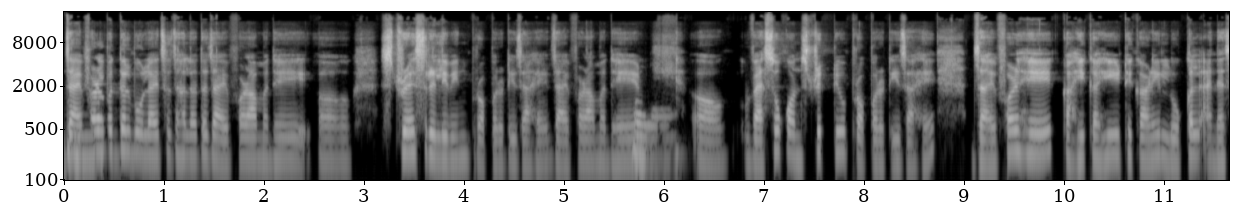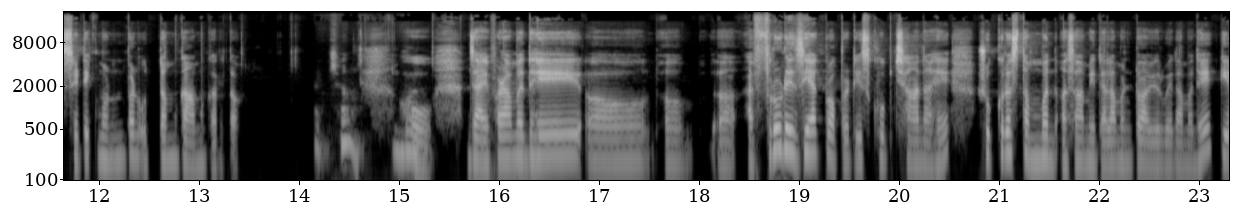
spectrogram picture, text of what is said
जायफळाबद्दल बोलायचं झालं तर जायफळामध्ये स्ट्रेस रिलिव्हिंग प्रॉपर्टीज आहे. जायफळामध्ये हो. अ, व्हॅसोकॉन्स्ट्रिक्टिव्ह प्रॉपर्टीज आहे. जायफळ हे काही-काही ठिकाणी लोकल एनेस्थेटिक म्हणून पण उत्तम काम करतं. अच्छा. हो. जायफळामध्ये एफ्रोडिसियाक प्रॉपर्टीज खूप छान आहे. शुक्रस्तंभन असं आम्ही त्याला म्हणतो आयुर्वेदामध्ये, की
